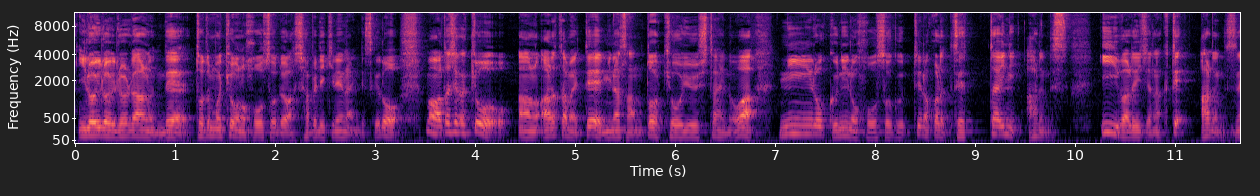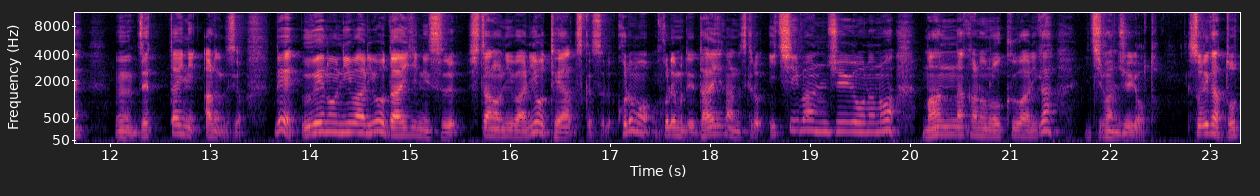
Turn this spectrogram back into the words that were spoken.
いろいろいろいろあるんで、とても今日の放送では喋りきれないんですけど、まあ、私が今日あの改めて皆さんと共有したいのは、262の法則っていうのはこれ絶対にあるんです。いい悪いじゃなくてあるんですね。うん、絶対にあるんですよ。で、上の2割を大事にする、下の2割を手厚くする。これも、これもで大事なんですけど、一番重要なのは真ん中の6割が一番重要と。それがどっ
